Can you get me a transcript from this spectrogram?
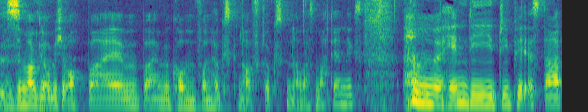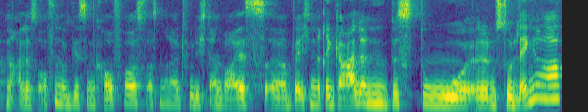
Da sind wir, glaube ich, auch beim, beim wir kommen von Höchstgen auf Stöcksken, aber es macht ja nichts. Handy, GPS-Daten, alles offen. Du gehst im Kaufhaus, dass man natürlich dann weiß, äh, welchen Regalen bist du, äh, bist du länger,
